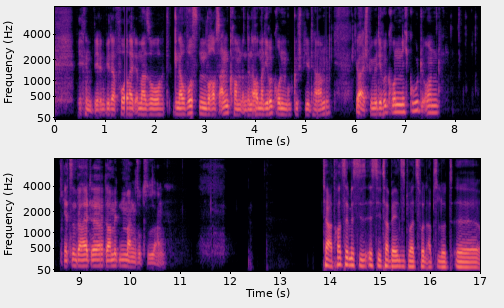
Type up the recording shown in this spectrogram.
Während, während wir davor halt immer so genau wussten, worauf es ankommt und dann auch immer die Rückrunden gut gespielt haben. Ja, jetzt spielen wir die Rückrunden nicht gut und Jetzt sind wir halt äh, da mit einem Mang sozusagen. Tja, trotzdem ist die, ist die Tabellensituation absolut äh,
